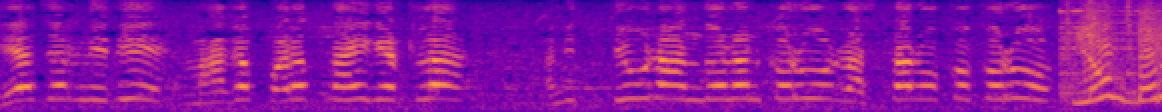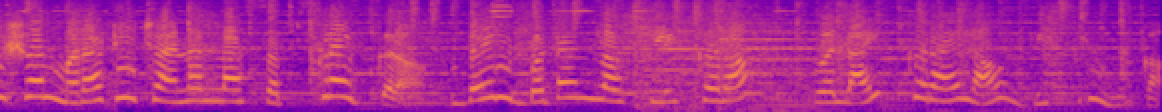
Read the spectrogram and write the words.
हे जर निधी मागं परत नाही घेतलं आम्ही तीव्र आंदोलन करू रस्ता रोको करू. लोकदर्शन मराठी चॅनलला सबस्क्राईब करा. बेल बटनला क्लिक करा व लाईक करायला विसरू नका.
